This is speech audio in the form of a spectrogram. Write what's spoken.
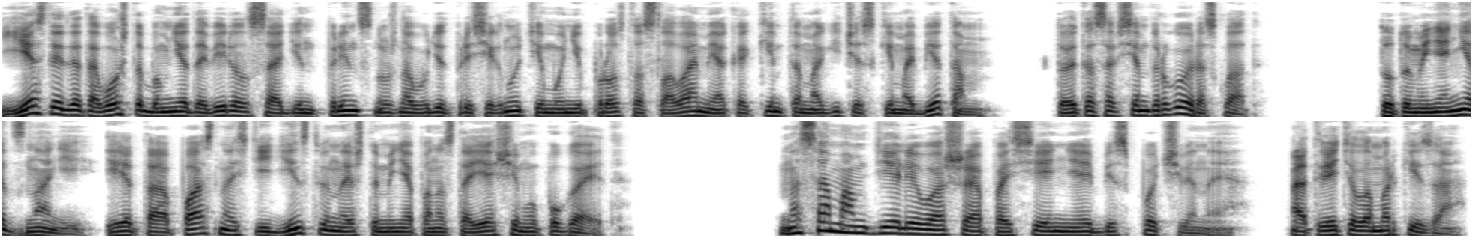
Если для того, чтобы мне доверился один принц, нужно будет присягнуть ему не просто словами, а каким-то магическим обетом, то это совсем другой расклад. Тут у меня нет знаний, и эта опасность единственное, что меня по-настоящему пугает. На самом деле ваши опасения беспочвенны, ответила маркиза.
